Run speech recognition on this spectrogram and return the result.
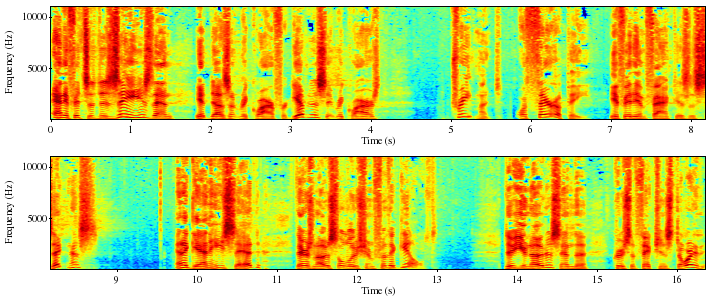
And if it's a disease, then it doesn't require forgiveness, it requires treatment or therapy if it in fact is a sickness. And again, he said, There's no solution for the guilt. Do you notice in the crucifixion story?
